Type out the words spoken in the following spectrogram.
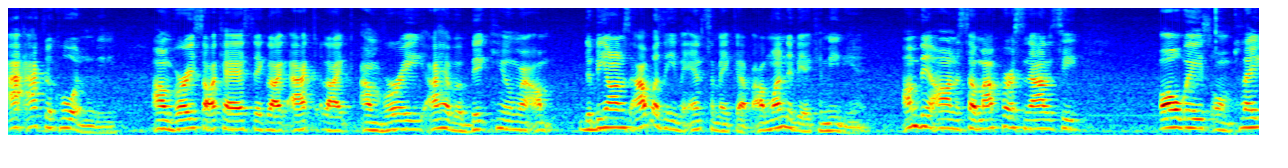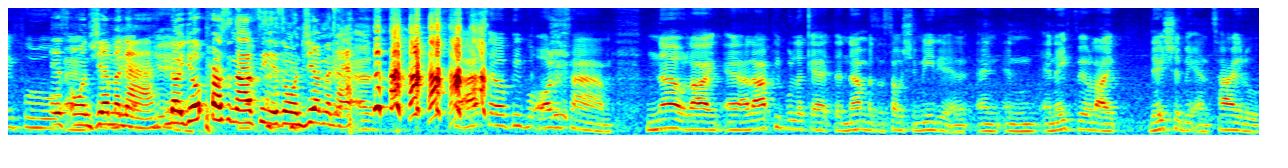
I act accordingly. I'm very sarcastic, like act like I'm very I have a big humor. I'm to be honest, I wasn't even into makeup. I wanted to be a comedian. I'm being honest. So my personality always on playful. It's on. Gemini. Yeah, yeah. No, your personality is on Gemini. So I tell people all the time, no, like, and a lot of people look at the numbers of social media and, and, and, and they feel like they should be entitled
